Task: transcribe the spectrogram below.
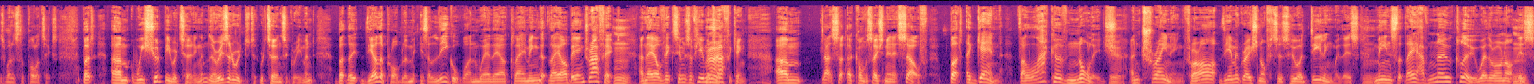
as well as the politics. But um, we should be returning them. There is a ret- returns agreement, but the, the other problem is a legal one where they are claiming that they are being trafficked and they are victims of human. Right. trafficking. Um, that's a, a conversation in itself. But again, the lack of knowledge Yeah. and training for our, the immigration officers who are dealing with this Hmm. means that they have no clue whether or not this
